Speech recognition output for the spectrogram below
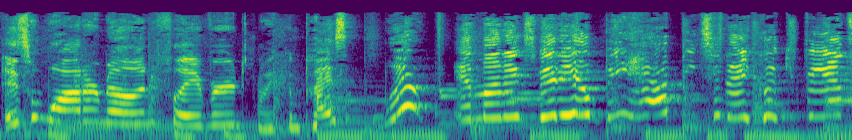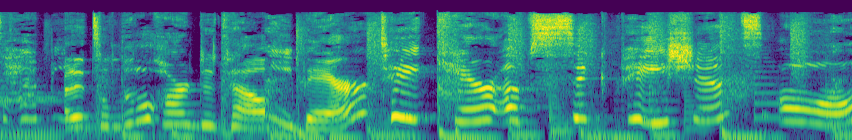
it's watermelon flavored. We can put guys, in my next video. Be happy today, Cookie fans. Happy. But it's a little hard to tell. Hey, Bear, take care of sick patients. Aw,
